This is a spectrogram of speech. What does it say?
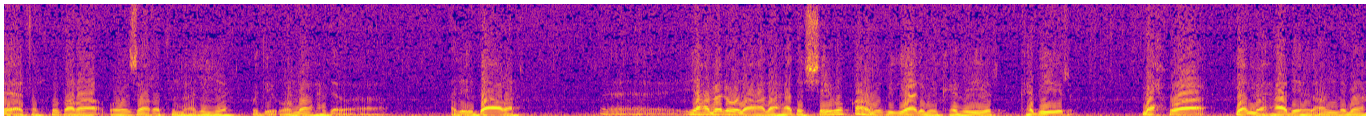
هيئة الخبراء ووزارة المالية ومعهد الإدارة آه، يعملون على هذا الشيء وقاموا بجانب كبير كبير نحو جمع هذه الأنظمة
